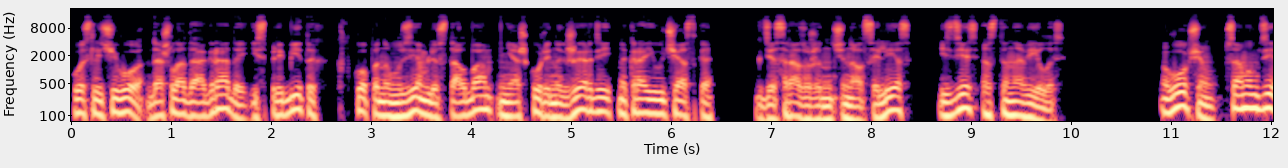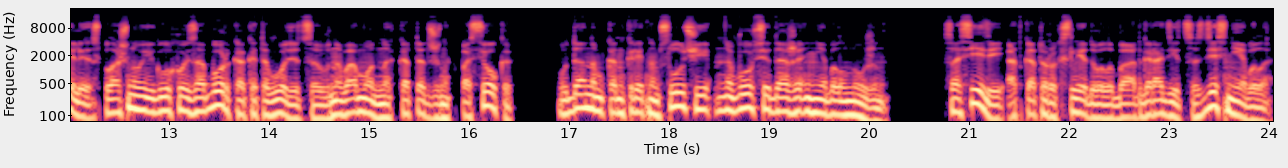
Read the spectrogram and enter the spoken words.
после чего дошла до ограды из прибитых к вкопанному в землю столбам неошкуренных жердей на краю участка, где сразу же начинался лес, и здесь остановилась. В общем, в самом деле, сплошной и глухой забор, как это водится в новомодных коттеджных поселках, в данном конкретном случае вовсе даже не был нужен. Соседей, от которых следовало бы отгородиться, здесь не было.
